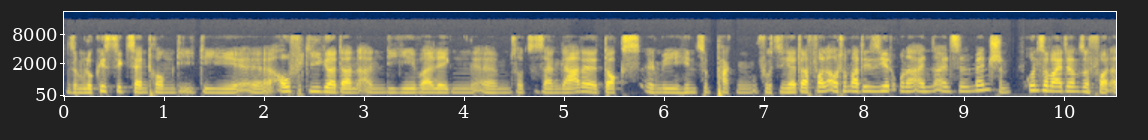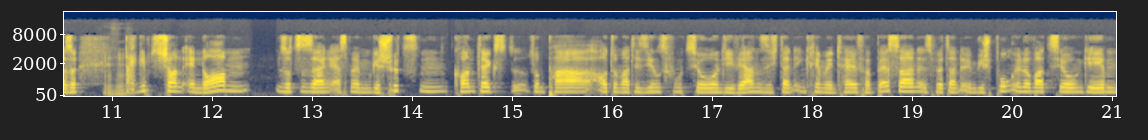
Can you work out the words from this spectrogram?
in so einem Logistikzentrum, die, die äh, Auflieger dann an die jeweiligen ähm, sozusagen Ladedocks irgendwie hinzupacken, funktioniert da voll automatisiert ohne einen einzelnen Menschen und so weiter und so fort. Also mhm. da gibt's schon enorm sozusagen erstmal im geschützten Kontext so ein paar Automatisierungsfunktionen, die werden sich dann inkrementell verbessern. Es wird dann irgendwie Sprunginnovation geben.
